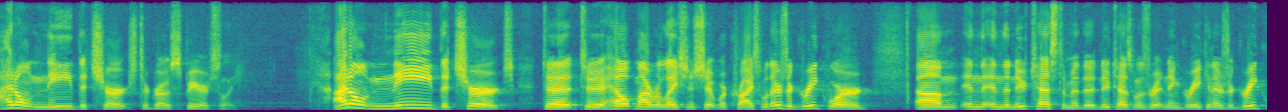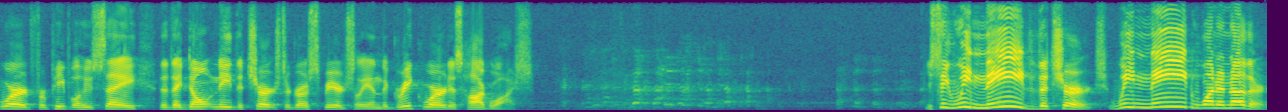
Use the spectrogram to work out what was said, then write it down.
I don't need the church to grow spiritually. I don't need the church to, to help my relationship with Christ. Well, there's a Greek word um, in, the, in the New Testament. The New Testament was written in Greek, and there's a Greek word for people who say that they don't need the church to grow spiritually, and the Greek word is hogwash. you see, we need the church. We need one another.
